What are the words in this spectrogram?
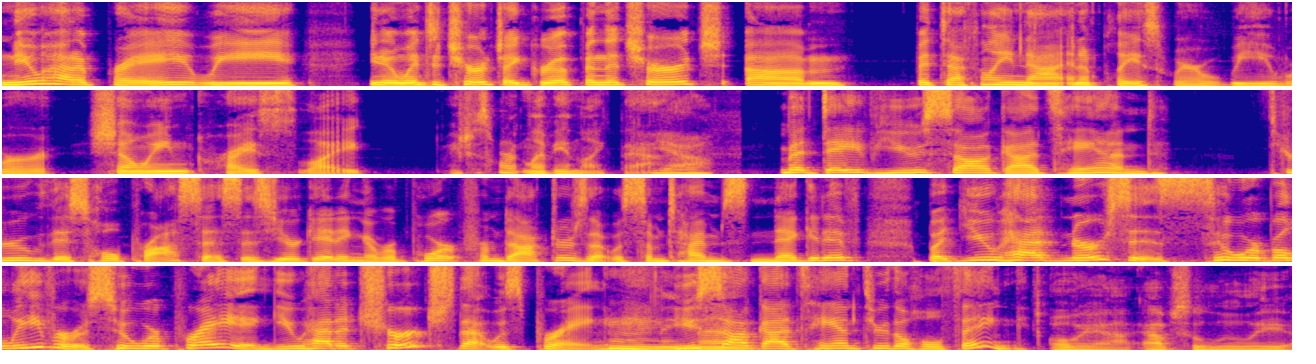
knew how to pray. We, you know, went to church. I grew up in the church. Um, but definitely not in a place where we were showing Christ like we just weren't living like that. Yeah. But Dave, you saw God's hand through this whole process as you're getting a report from doctors that was sometimes negative, but you had nurses who were believers who were praying. You had a church that was praying. Mm, you saw God's hand through the whole thing. Oh yeah, absolutely.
